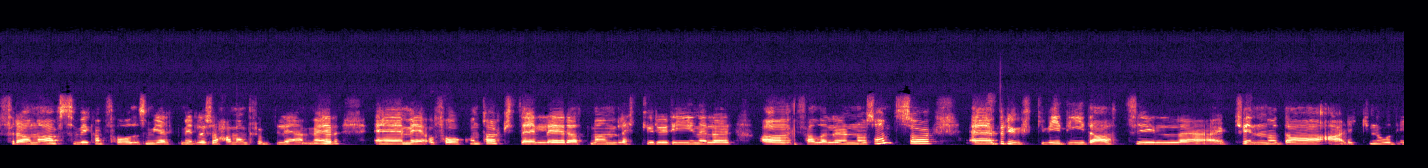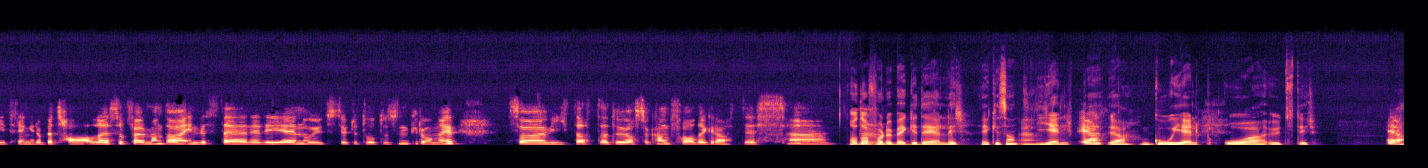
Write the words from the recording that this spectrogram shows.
fra Nav, så vi kan få det som hjelpemidler. Så har man problemer eh, med å få kontakt, eller at man lekker urin eller avfall eller noe sånt, så eh, bruker vi de da til eh, kvinnen. Og da er det ikke noe de trenger å betale. Så før man da investerer i noe utstyr til 2000 kroner, så vit at du også kan få det gratis. Eh, Og da får du begge deler, ikke sant? Ja. Hjelp, Ja. ja, god hjelp og utstyr. Ja.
